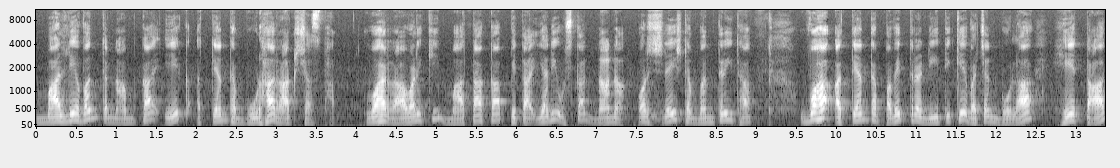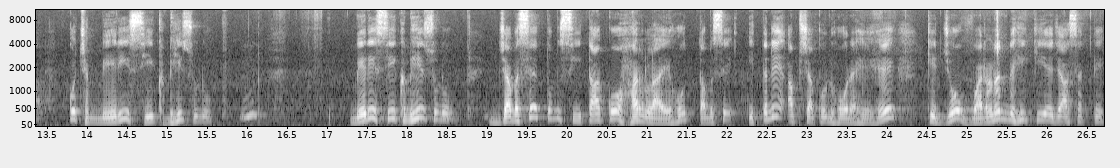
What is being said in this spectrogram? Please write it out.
माल्यवंत नाम का एक अत्यंत बूढ़ा राक्षस था। वह रावण की माता का पिता, यानी उसका नाना और श्रेष्ठ मंत्री था। वह अत्यंत पवित्र नीति के वचन बोला, हे तात, कुछ मेरी सीख भी सुनो। मेरी सीख भी सुनो। जब से तुम सीता को हर लाए हो, तब से इतने अपशकुन हो रहे हैं कि जो वर्णन नहीं किए जा सकते।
